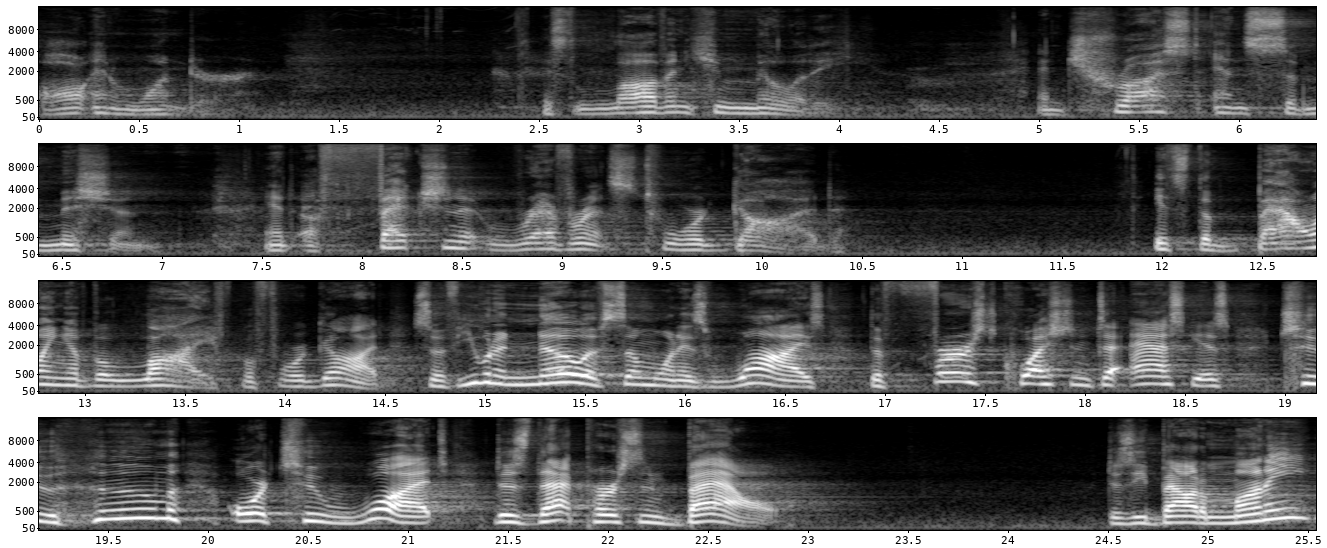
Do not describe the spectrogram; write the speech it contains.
awe and wonder, it's love and humility, and trust and submission, and affectionate reverence toward God it's the bowing of the life before God. So, if you want to know if someone is wise, the first question to ask is to whom or to what does that person bow? Does he bow to money?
